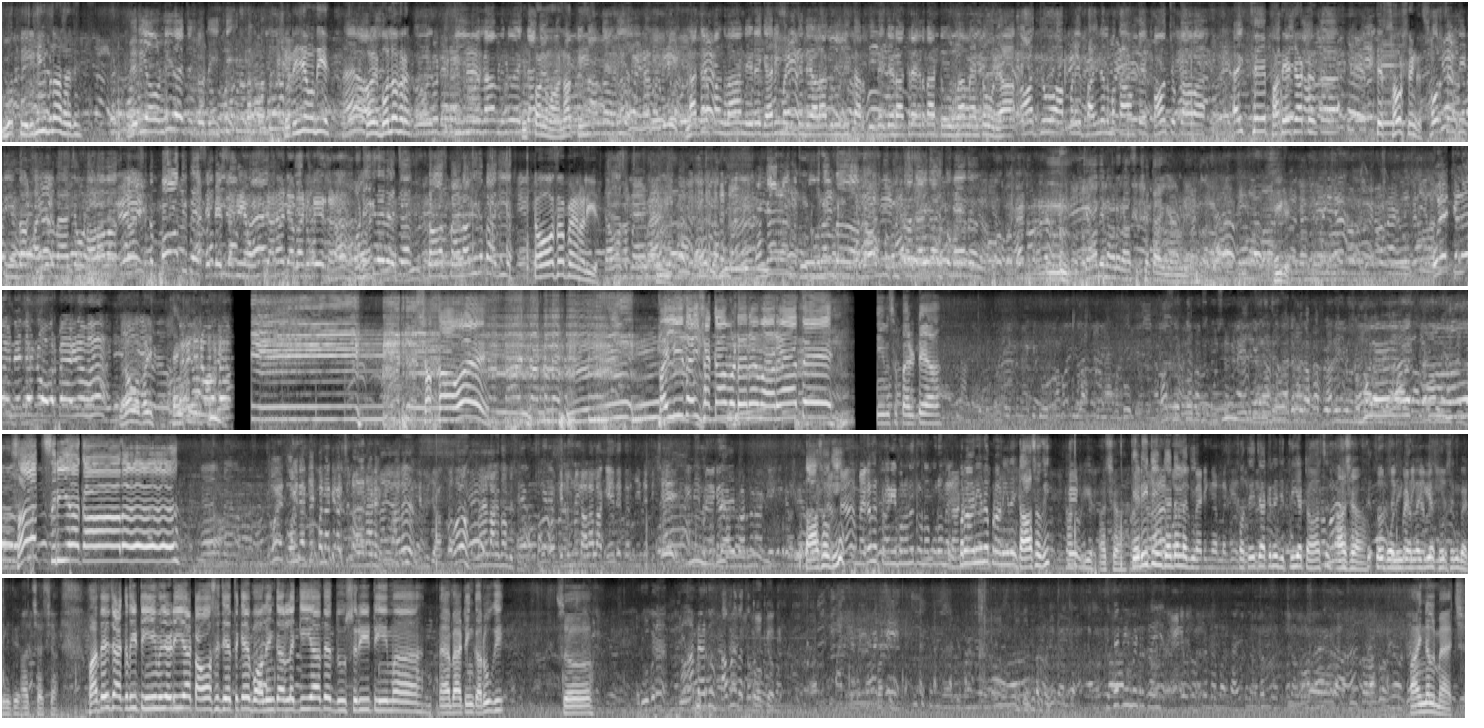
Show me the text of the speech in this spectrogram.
ਉਹ ਤੇਰੀ ਨਹੀਂ ਬਣਾ ਸਕਦੇ। ਮੇਰੀ ਆਉਣ ਦੀ ਵਿੱਚ ਛੋਟੀ ਛੋਟੀ ਜਿਹੀ ਆਉਂਦੀ ਹੈ? ਕੋਈ ਬੋਲੋ ਫਿਰ ਟੀਮ ਨਾ ਕੀ? ਆਉਂਦੀ। ਨਗਰ ਭੰਗਵਾਨ ਨੇੜੇ ਗਹਿਰੀ ਮੰਡੀ ਜੰਡਿਆਲਾ ਗੁਰੂ ਦੀ ਧਰਤੀ ਤੇ ਜਿਹੜਾ ਕ੍ਰਿਕਟ ਦਾ ਟੂਰਨਾਮੈਂਟ ਹੋ ਰਿਹਾ ਅੱਜ ਉਹ ਆਪਣੇ ਫਾਈਨਲ ਮੁਕਾਮ ਤੇ ਪਹੁੰਚ ਚੁੱਕਾ ਵਾ ਇੱਥੇ ਫਤਿਹ ਚੱਕ ਤੇ ਸੁਰ ਸਿੰਘ ਸੁਰ ਸਿੰਘ ਦੀ ਟੀਮ ਦਾ ਫਾਈਨਲ ਮੈਚ ਹੋਣ ਵਾਲਾ ਵਾ ਦਰਸ਼ਕ ਬਹੁਤ ਹੀ ਬੇਸਬਰੀ ਨਾਲ ਜਾਣਾ ਡੱਬਾ ਨੂੰ ਘੇਰ ਲੈਣਾ। ਉਡੀਕ ਦੇ ਵਿੱਚ ਟਾਸ ਪੈਣ ਵਾਲੀ ਕਿ ਪੈ ਗਈ ਆ? ਟੌਸ ਪੈਣ ਵਾਲੀ ਹੈ ਟਾਸ ਪੈਣ ਵਾਲੀ ਰੰਗਾ ਰੰਗ ਪ੍ਰੋਗਰਾਮ ਦਾ ਆਗਾਜ਼ ਵੀ ਕੀਤਾ ਜਾਏਗਾ ਇਸ ਤੋਂ ਬਾਅਦ। ਤੇ ਚਾਹ ਦੇ ਨਾਲ ਰਸ ਛਕਾਏ ਜਾਣਗੇ। ਠੀਕ ਹੈ। ਓਏ ਚਲੋ ਇੰਨੇ ਚਿਰ ਨੂੰ ਓਵਰ ਪੈ ਜਾਣਾ ਵਾ। ਲਓ ਬਾਬਾ ਜੀ। ਥੈਂਕ ਯੂ ਛੱਕਾ ਓਏ। ਪਹਿਲੀ ਤਾਂ ਹੀ ਛੱਕਾ ਮੁੰਡੇ ਨੇ ਮਾਰਿਆ ਤੇ ਟੀਮ ਸਪਿਰਟ ਆ ਸਤਿ ਸ੍ਰੀ ਅਕਾਲ। ਕੋਈ ਨਾ ਕੀਪਰ ਲਾ ਕੇ ਅਰਸ਼ ਲਾ ਲੈਣਾ ਮੈਂ ਲੱਗਦਾ ਪਿੱਛੇ। ਕਿਲੂ ਨੂੰ ਨਾਲਾ ਲੱਗ ਗਿਆ ਇਹਦੇ ਦਰਜੀ ਦੇ ਪਿੱਛੇ। ਨਹੀਂ ਨਹੀਂ ਮੈਂ ਕਿਹਾ ਟਾਸ ਹੋ ਗਈ? ਮੈਂ ਕਿਹਾ ਫਿਰ ਪੁਰਾਣੀਆਂ ਪਾਉਣਾ ਤੇ ਉਹਨਾਂ ਪੂਰਾ ਮੈਚ ਪੁਰਾਣੀਆਂ ਨੇ ਪੁਰਾਣੀਆਂ ਨੇ। ਟਾਸ ਹੋ ਗਈ? ਅੱਛਾ। ਕਿਹੜੀ ਟੀਮ ਖੇਡਣ ਲੱਗੀ? ਫਤਿਹ ਚੱਕ ਨੇ ਜਿੱਤੀ ਆ ਟਾਸ। ਅੱਛਾ। ਤੇ ਉਹ ਬੋਲਿੰਗ ਕਰਨ ਲੱਗੀ ਆ ਸੁਰ ਸਿੰਘ ਬੈਟਿੰਗ ਤੇ। ਅੱਛਾ ਅੱਛਾ। ਫਤਿਹ ਚੱਕ ਦੀ ਟੀਮ ਜਿਹੜੀ ਆ ਟਾਸ ਜਿੱਤ ਕੇ ਬੋਲਿੰਗ ਕਰਨ ਲੱਗੀ ਆ ਤੇ ਦੂਸਰੀ ਟੀਮ ਬੈਟਿੰਗ ਕਰੂਗੀ। ਸੋ ਫਾਈਨਲ ਮੈਚ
